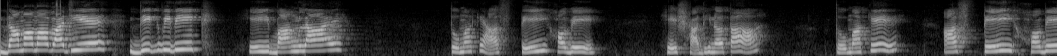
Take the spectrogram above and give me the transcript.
দামামা বাজিয়ে দিক বিদিক এই বাংলায় তোমাকে আসতেই হবে। হে স্বাধীনতা, তোমাকে আসতেই হবে।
